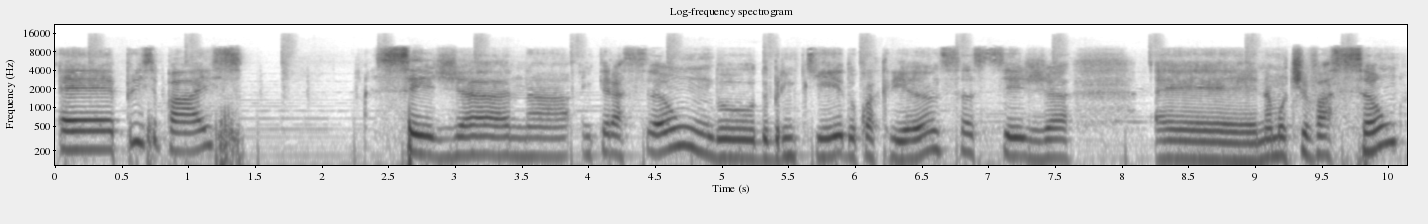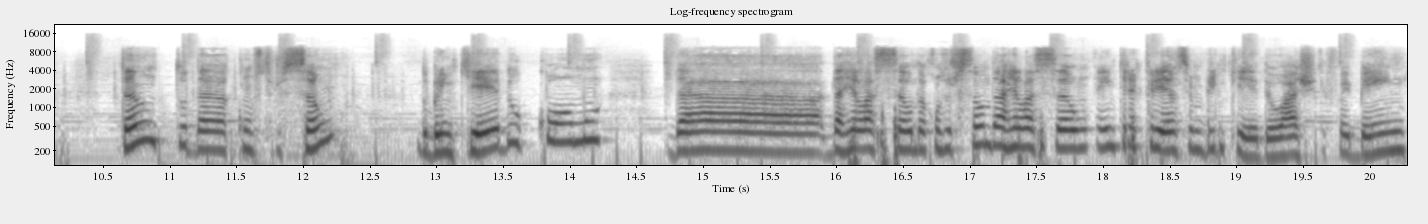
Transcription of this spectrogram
é, principais, seja na interação do, do brinquedo com a criança, seja é, na motivação tanto da construção do brinquedo como da, da relação, da construção da relação entre a criança e o brinquedo. Eu acho que foi bem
